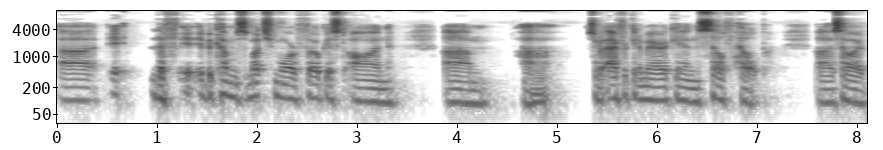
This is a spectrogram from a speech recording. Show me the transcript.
uh, it, the, it becomes much more focused on um, sort of African American self help. Uh, is how I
